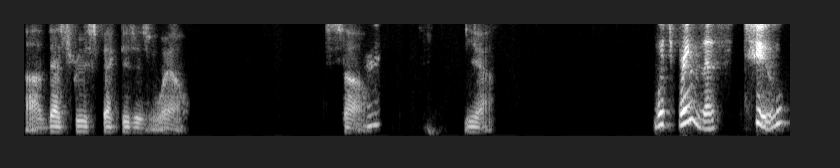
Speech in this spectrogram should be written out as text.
uh, that's respected as well. So, right. yeah. Which brings us to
